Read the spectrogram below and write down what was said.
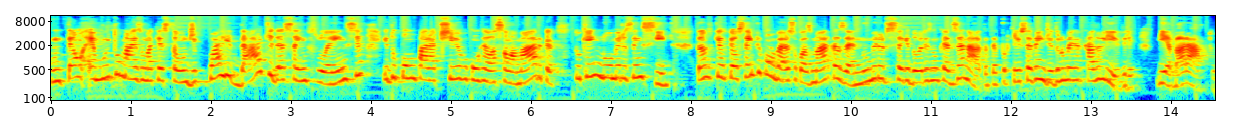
Então, é muito mais uma questão de qualidade dessa influência e do comparativo com relação à marca do que em números em si. Tanto que o que eu sempre converso com as marcas é número de seguidores não quer dizer nada, até porque isso é vendido no Mercado Livre e é barato.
